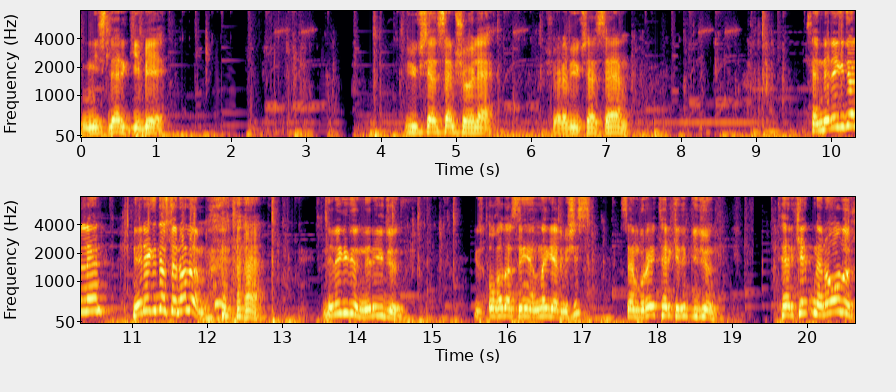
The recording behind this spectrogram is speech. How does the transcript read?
Misler gibi. Yükselsem şöyle. Şöyle bir yükselsem. Sen nereye gidiyorsun lan? Nereye gidiyorsun sen oğlum? nereye gidiyorsun? Nereye gidiyorsun? Biz o kadar senin yanına gelmişiz. Sen burayı terk edip gidiyorsun. Terk etme ne olur.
